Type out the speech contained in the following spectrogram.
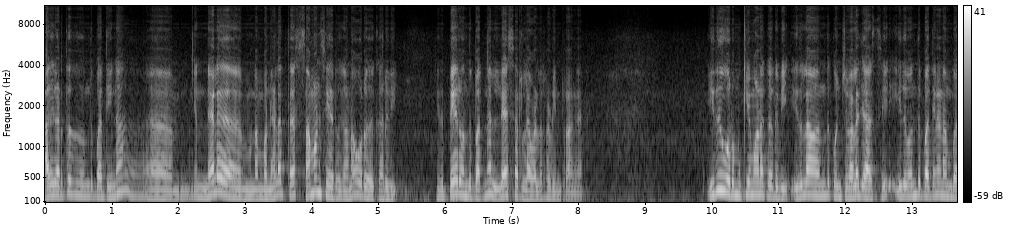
அதுக்கு அடுத்தது வந்து பார்த்திங்கன்னா நில நம்ம நிலத்தை சமன் செய்கிறதுக்கான ஒரு கருவி. இது பேர் வந்து பார்த்திங்கன்னா லேசர் லெவலர் அப்படின்றாங்க. இது ஒரு முக்கியமான கருவி. இதெல்லாம் வந்து கொஞ்சம் விலை ஜாஸ்தி. இது வந்து பார்த்திங்கன்னா நம்ம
